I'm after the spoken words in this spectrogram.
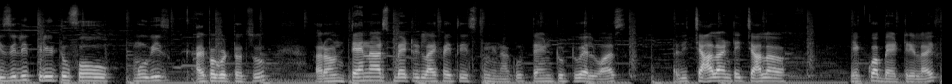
easily three to four movies అయిపోగొట్టవచ్చు around ten hours battery life అయితే ఇస్తుంది నాకు. టెన్ టు ట్వెల్వ్ అవర్స్ అది చాలా అంటే చాలా ఎక్కువ బ్యాటరీ లైఫ్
